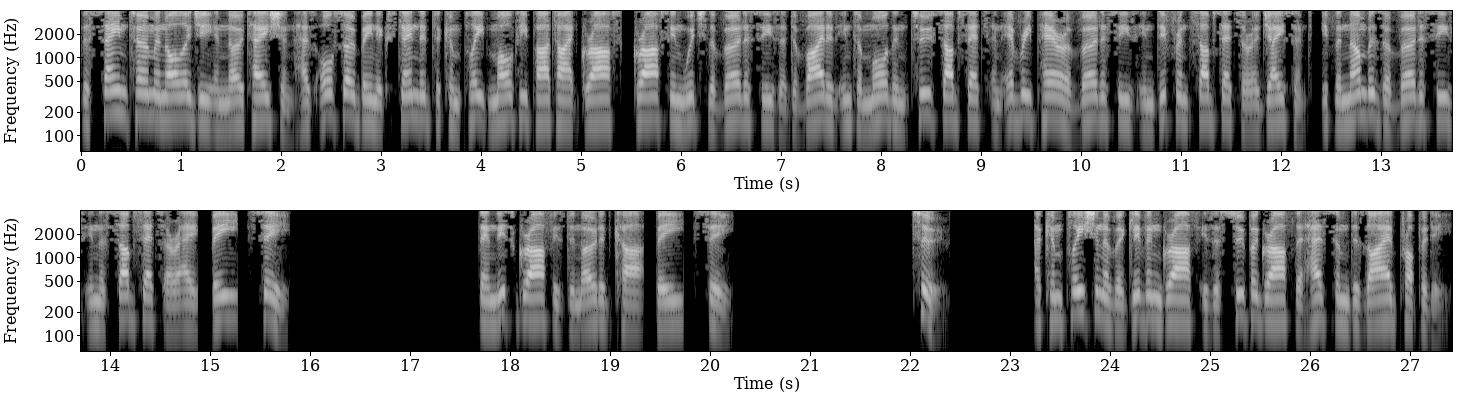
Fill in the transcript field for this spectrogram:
The same terminology and notation has also been extended to complete multipartite graphs, graphs in which the vertices are divided into more than two subsets and every pair of vertices in different subsets are adjacent, if the numbers of vertices in the subsets are a, b, c, then this graph is denoted car, b, c. 2. A completion of a given graph is a supergraph that has some desired property.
